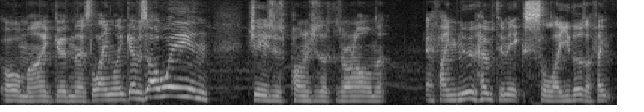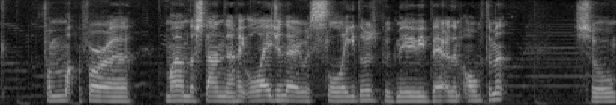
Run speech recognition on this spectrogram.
oh my goodness, Langley gives it away and Jesus punishes us because we're on ultimate. If I knew how to make sliders, I think for, for uh, my understanding, I think Legendary with sliders would maybe be better than Ultimate. So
